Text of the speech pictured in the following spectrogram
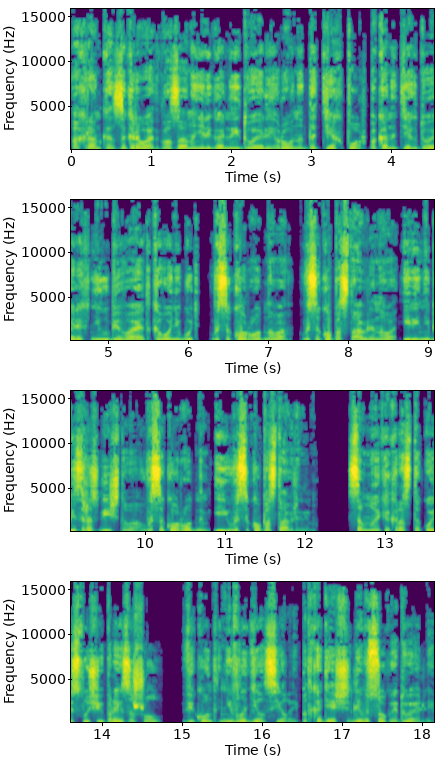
Охранка закрывает глаза на нелегальные дуэли ровно до тех пор, пока на тех дуэлях не убивает кого-нибудь высокородного, высокопоставленного или небезразличного высокородным и высокопоставленным. Со мной как раз такой случай произошел. Виконт не владел силой, подходящей для высокой дуэли,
